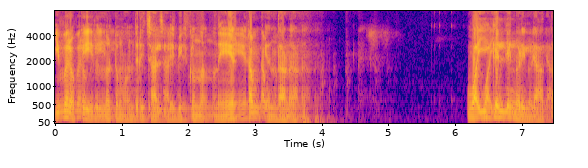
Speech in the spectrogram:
ഇവരൊക്കെ ഇരുന്നിട്ട് മന്ത്രിച്ചാൽ ലഭിക്കുന്ന നേട്ടം എന്താണ്? വൈകല്യങ്ങളില്ലാത്ത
